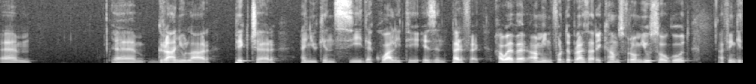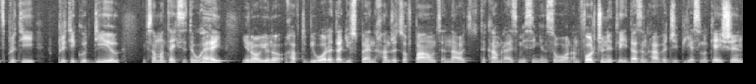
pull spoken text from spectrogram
um, um, granular picture and you can see the quality isn't perfect. However, I mean, for the price that it comes from UsoGood I think it's pretty pretty good deal. If someone takes it away, you know, you don't have to be worried that you spend hundreds of pounds and now the camera is missing and so on. Unfortunately, it doesn't have a GPS location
